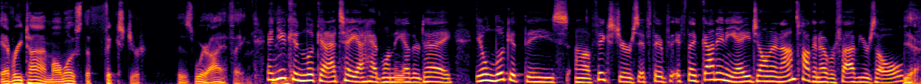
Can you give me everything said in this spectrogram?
every time almost the fixture is where I think. And you can look at. I tell you, I had one the other day. You'll look at these uh, fixtures if they've if they've got any age on it. And I'm talking over five years old. Yeah.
